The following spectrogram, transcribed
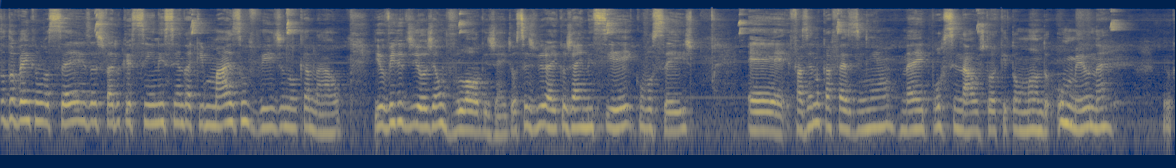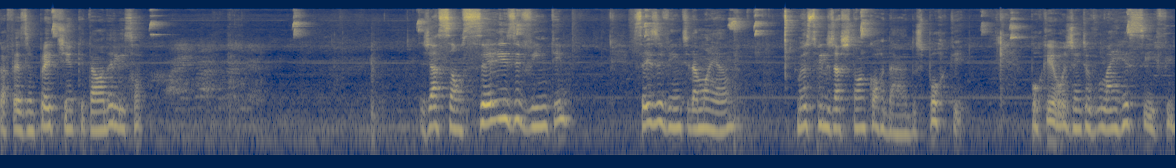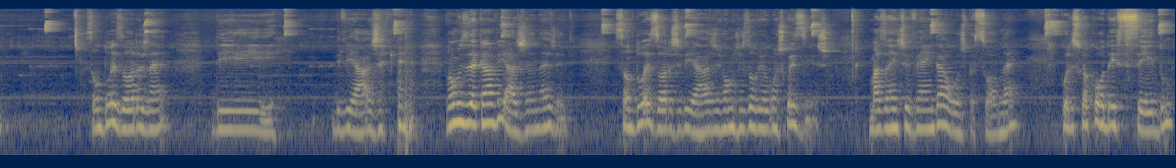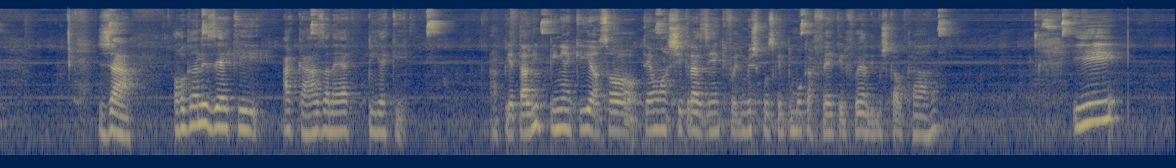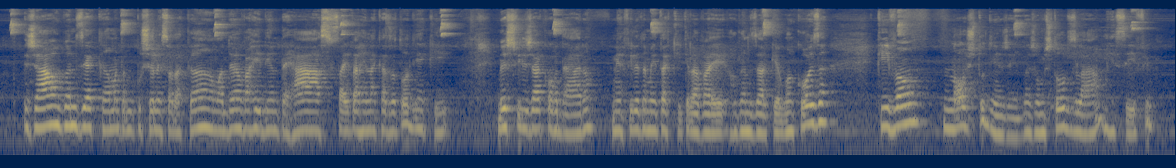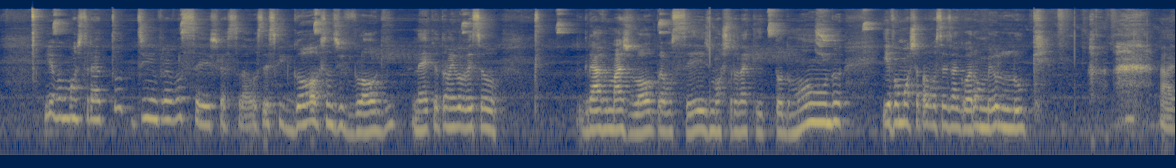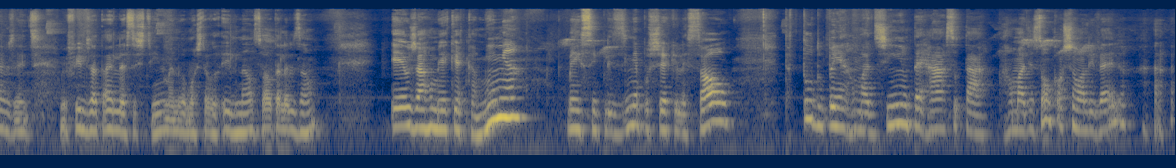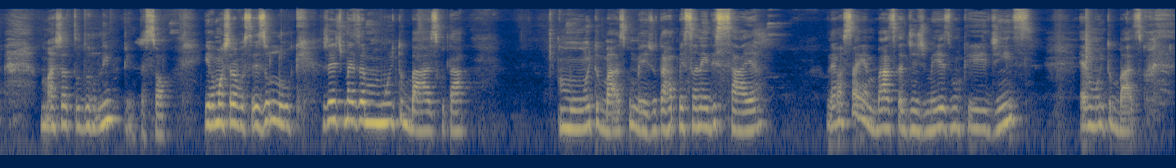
Tudo bem com vocês? Eu espero que sim, iniciando aqui mais um vídeo no canal. E o vídeo de hoje é um vlog, gente. Vocês viram aí que eu já iniciei com vocês é, fazendo um cafezinho, né? E por sinal, estou aqui tomando o meu, né? Meu cafezinho pretinho, que tá uma delícia. Já são 6h20, 6h20 da manhã. Meus filhos já estão acordados. Por quê? Porque hoje, gente, eu vou lá em Recife. São duas horas, né? De, de viagem. Vamos dizer que é uma viagem, né, gente? São duas horas de viagem. Vamos resolver algumas coisinhas. Mas a gente vem ainda hoje, pessoal, né? Por isso que eu acordei cedo. Já organizei aqui a casa, né? A pia aqui. A pia tá limpinha aqui, ó. Só tem uma xícarazinha que foi do meu esposo, que ele tomou café, que ele foi ali buscar o carro. E já organizei a cama, também puxei o lençol da cama, dei uma varridinha no terraço, saí varrendo a casa todinha aqui. Meus filhos já acordaram. Minha filha também tá aqui, que ela vai organizar aqui alguma coisa. Que vão nós tudinho, gente. Nós vamos todos lá em Recife. E eu vou mostrar tudinho pra vocês, pessoal. Vocês que gostam de vlog, né? Que eu também vou ver se eu gravo mais vlog pra vocês, mostrando aqui todo mundo. E eu vou mostrar pra vocês agora o meu look. Ai, gente, meu filho já tá ali assistindo, mas não vou mostrar ele não, só a televisão. Eu já arrumei aqui a caminha, bem simplesinha, puxei aqui o lençol. Tá tudo bem arrumadinho, o terraço tá arrumadinho, só um colchão ali velho. mas tá tudo limpinho, pessoal. E vou mostrar pra vocês o look. Gente, mas é muito básico, tá? Muito básico mesmo. Eu tava pensando em de saia. Né? Uma saia básica jeans mesmo, que jeans é muito básico.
